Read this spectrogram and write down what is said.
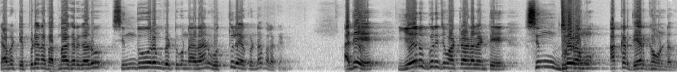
కాబట్టి ఎప్పుడైనా పద్మాకర్ గారు సింధూరం పెట్టుకున్నారా అని ఒత్తు లేకుండా పలకండి. అదే ఏనుగు గురించి మాట్లాడాలంటే సింధురము అక్కడ దీర్ఘం ఉండదు.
